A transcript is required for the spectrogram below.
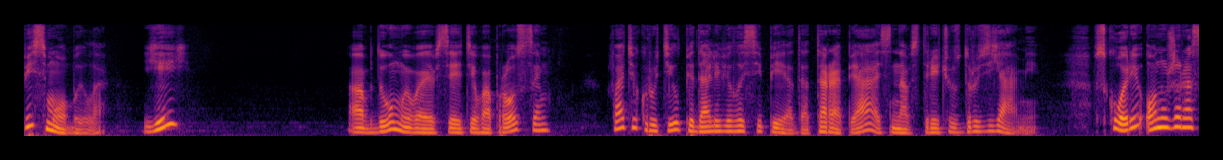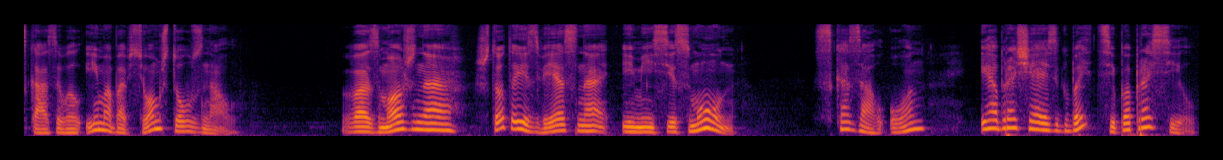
Письмо было ей? Обдумывая все эти вопросы, Фати крутил педали велосипеда, торопясь на встречу с друзьями. Вскоре он уже рассказывал им обо всем, что узнал. «Возможно, что-то известно и миссис Мун», — сказал он и, обращаясь к Бетти, попросил.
